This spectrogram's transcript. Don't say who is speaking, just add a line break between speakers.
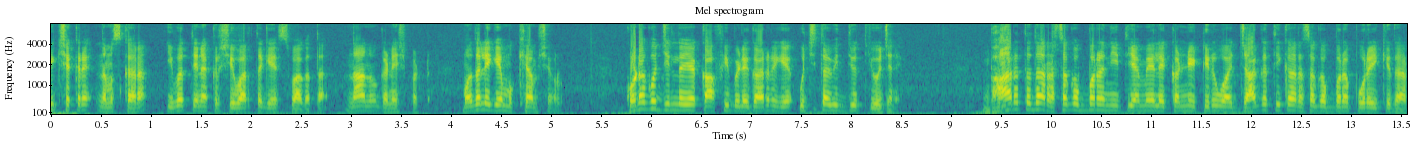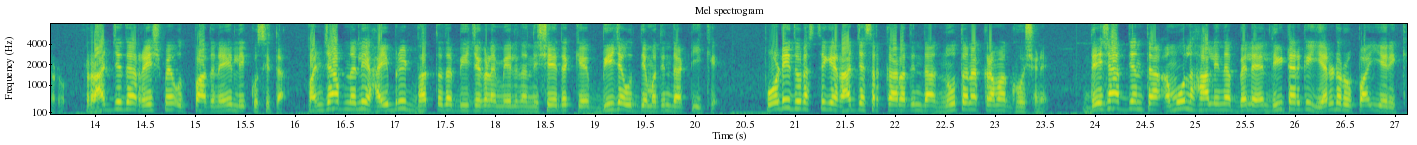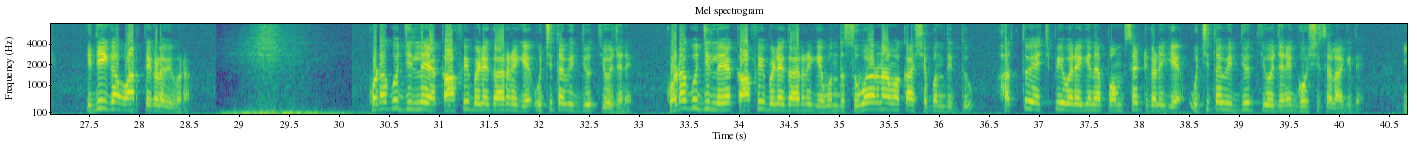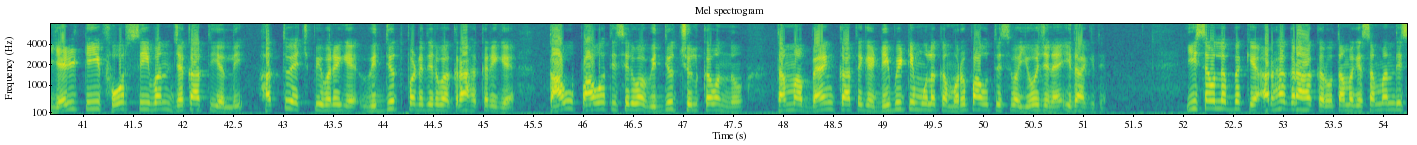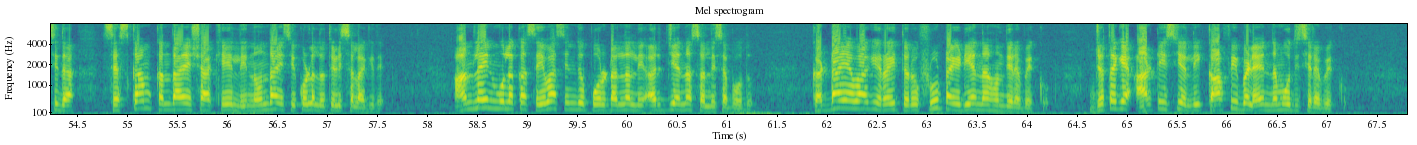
ವೀಕ್ಷಕರೇ, ನಮಸ್ಕಾರ. ಇವತ್ತಿನ ಕೃಷಿ ವಾರ್ತೆಗೆ ಸ್ವಾಗತ. ನಾನು ಗಣೇಶ್ ಭಟ್. ಮೊದಲಿಗೆ ಮುಖ್ಯಾಂಶಗಳು. ಕೊಡಗು ಜಿಲ್ಲೆಯ ಕಾಫಿ ಬೆಳೆಗಾರರಿಗೆ ಉಚಿತ ವಿದ್ಯುತ್ ಯೋಜನೆ. ಭಾರತದ ರಸಗೊಬ್ಬರ ನೀತಿಯ ಮೇಲೆ ಕಣ್ಣಿಟ್ಟಿರುವ ಜಾಗತಿಕ ರಸಗೊಬ್ಬರ ಪೂರೈಕೆದಾರರು. ರಾಜ್ಯದ ರೇಷ್ಮೆ ಉತ್ಪಾದನೆಯಲ್ಲಿ ಕುಸಿತ. ಪಂಜಾಬ್ನಲ್ಲಿ ಹೈಬ್ರಿಡ್ ಭತ್ತದ ಬೀಜಗಳ ಮೇಲಿನ ನಿಷೇಧಕ್ಕೆ ಬೀಜ ಉದ್ಯಮದಿಂದ ಟೀಕೆ. ಪೋಡಿ ದುರಸ್ತಿಗೆ ರಾಜ್ಯ ಸರ್ಕಾರದಿಂದ ನೂತನ ಕ್ರಮ ಘೋಷಣೆ. ದೇಶಾದ್ಯಂತ ಅಮೂಲ್ ಹಾಲಿನ ಬೆಲೆ ಲೀಟರ್ಗೆ ಎರಡು ರೂಪಾಯಿ ಏರಿಕೆ. ಇದೀಗ ವಾರ್ತೆಗಳ ವಿವರ. ಕೊಡಗು ಜಿಲ್ಲೆಯ ಕಾಫಿ ಬೆಳೆಗಾರರಿಗೆ ಉಚಿತ ವಿದ್ಯುತ್ ಯೋಜನೆ. ಕೊಡಗು ಜಿಲ್ಲೆಯ ಕಾಫಿ ಬೆಳೆಗಾರರಿಗೆ ಒಂದು ಸುವರ್ಣಾವಕಾಶ ಬಂದಿದ್ದು, ಹತ್ತು ಎಚ್ ಪಿ ವರೆಗಿನ ಪಂಪ್ಸೆಟ್ಗಳಿಗೆ ಉಚಿತ ವಿದ್ಯುತ್ ಯೋಜನೆ ಘೋಷಿಸಲಾಗಿದೆ. L T four C one ಜಕಾತಿಯಲ್ಲಿ ಹತ್ತು ಎಚ್ ಪಿ ವರೆಗೆ ವಿದ್ಯುತ್ ಪಡೆದಿರುವ ಗ್ರಾಹಕರಿಗೆ ತಾವು ಪಾವತಿಸಿರುವ ವಿದ್ಯುತ್ ಶುಲ್ಕವನ್ನು ತಮ್ಮ ಬ್ಯಾಂಕ್ ಖಾತೆಗೆ ಡಿಬಿಟಿ ಮೂಲಕ ಮರುಪಾವತಿಸುವ ಯೋಜನೆ ಇದಾಗಿದೆ. ಈ ಸೌಲಭ್ಯಕ್ಕೆ ಅರ್ಹ ಗ್ರಾಹಕರು ತಮಗೆ ಸಂಬಂಧಿಸಿದ ಸೆಸ್ಕಾಂ ಕಂದಾಯ ಶಾಖೆಯಲ್ಲಿ ನೋಂದಾಯಿಸಿಕೊಳ್ಳಲು ತಿಳಿಸಲಾಗಿದೆ. ಆನ್ಲೈನ್ ಮೂಲಕ ಸೇವಾ ಸಿಂಧು ಪೋರ್ಟಲ್ನಲ್ಲಿ ಅರ್ಜಿಯನ್ನು ಸಲ್ಲಿಸಬಹುದು. ಕಡ್ಡಾಯವಾಗಿ ರೈತರು ಫ್ರೂಟ್ ಐಡಿಯನ್ನು ಹೊಂದಿರಬೇಕು. ಜೊತೆಗೆ ಆರ್ ಟಿ ಕಾಫಿ ಬೆಳೆ ನಮೂದಿಸಿರಬೇಕು.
